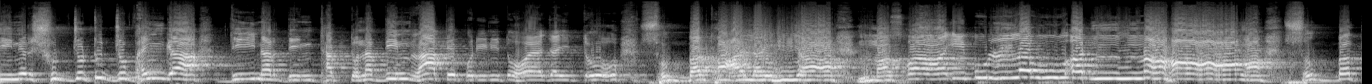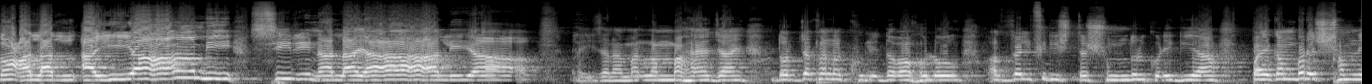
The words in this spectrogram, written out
দিনের সূর্য টুর্য ভাঙ্গা দিন আর দিন থাকতো না, দিন রাতে পরিণত হয়ে যাইতো। সুব্বাত আলাইয়া মাসাইবুল্লাউ আন্নাহা সুব্বাত আলাল আইয়ামি সিরিনা লায়ালিয়া। এই যারা আমার লম্বা হয়ে যায়, দরজাখানা খুলে দেওয়া হলো। আজরাইল ফিরিস্তা সুন্দর করে গিয়া পয়গম্বরের সামনে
